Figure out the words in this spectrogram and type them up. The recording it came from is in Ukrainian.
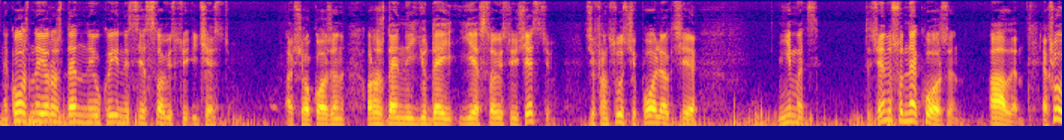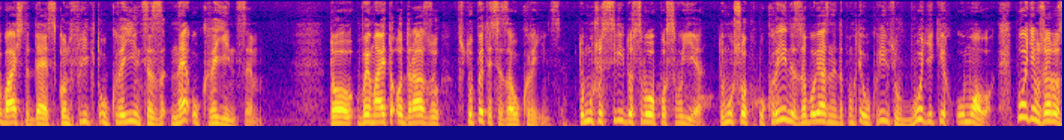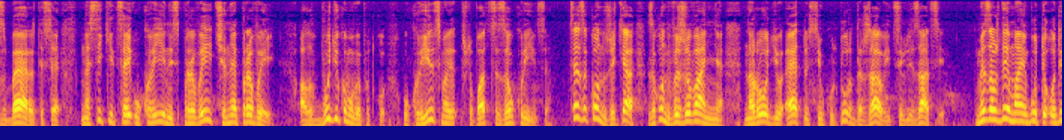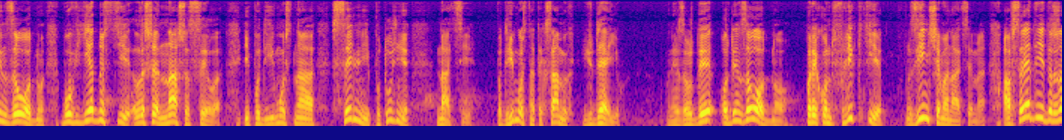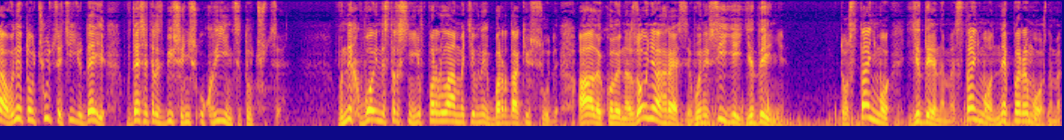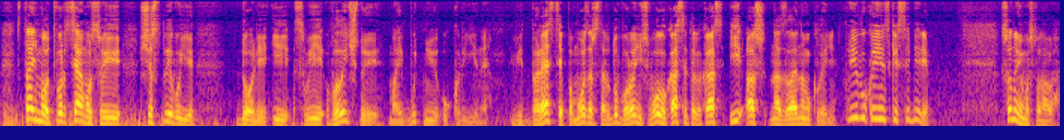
Не кожний рожденний українець є совістю і честю. А що кожен рожденний юдей є совістю і честю? Чи француз, чи поляк, чи німець? Звичайно, що не кожен. Але якщо ви бачите десь конфлікт українця з неукраїнцем, то ви маєте одразу вступитися за українця. Тому що свій до свого по своє. Тому що українець зобов'язаний допомогти українцю в будь-яких умовах. Потім вже розберетеся, наскільки цей українець правий чи не правий. Але в будь-якому випадку українець має вступатися за українця. Це закон життя, закон виживання народів, етносів, культур, держав і цивілізації. Ми завжди маємо бути один за одного, бо в єдності лише наша сила. І подивімось на сильні і потужні нації. Подивімось на тих самих юдеїв. Вони завжди один за одного. При конфлікті з іншими націями. А всередині держави вони товчуться, ті юдеї в 10 разів більше, ніж українці товчуться. В них воїни страшні, і в парламенті в них бардак і всюди. Але коли назовні агресія, вони всі є єдині. Тож станьмо єдиними, станьмо непереможними, станьмо творцями своєї щасливої долі і своєї величної майбутньої України. Від Берестя, Помозер, Сарду, Вороніч, Волу, Каси, Токакас і аж на зеленому клині. Ну і в українській Сибірі. Шануємо, панове.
